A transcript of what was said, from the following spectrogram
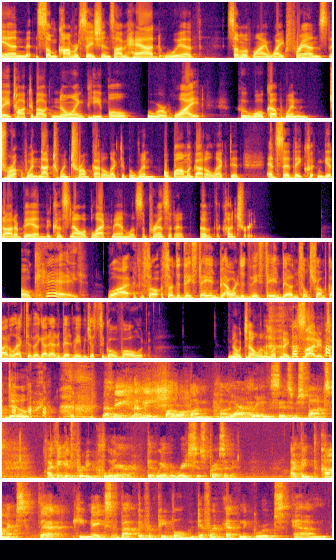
in some conversations I've had with some of my white friends. They talked about knowing people who were white who woke up when Trump, when not when Trump got elected, but when Obama got elected, and said they couldn't get out of bed because now a black man was the president of the country. Okay. Well, I, so so did they stay in bed? I wondered, did they stay in bed until Trump got elected? They got out of bed maybe just to go vote. No telling what they decided to do. let me let me follow up on, on yeah, uh, Sid's response. I think it's pretty clear that we have a racist president. I think the comments that he makes about different people, different ethnic groups, um,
